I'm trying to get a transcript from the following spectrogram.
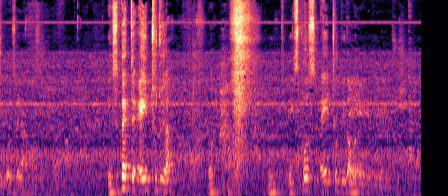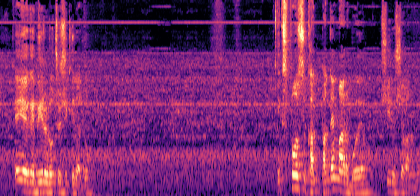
expose A expect A to do야? 어? 음, expose A to B가 뭐야? A에게 B를 노출시키다죠. expose 간- 반대말은 뭐예요? C로 시작하는 거.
